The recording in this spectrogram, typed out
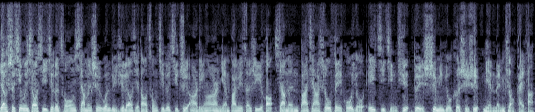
央视新闻消息，记者从厦门市文旅局了解到，从即日起至二零二二年八月三十一号，厦门八家收费国有 A 级景区对市民游客实施免门票开放。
